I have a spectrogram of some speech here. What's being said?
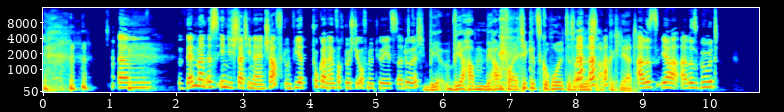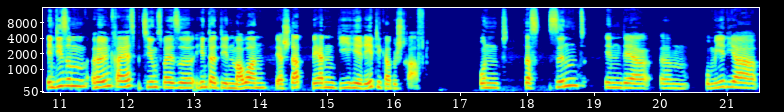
ähm, wenn man es in die Stadt hinein schafft und wir tuckern einfach durch die offene Tür jetzt da durch. wir, wir, haben, wir haben vorher Tickets geholt, das ist alles abgeklärt. Alles, ja, alles gut. In diesem Höllenkreis, beziehungsweise hinter den Mauern der Stadt, werden die Heretiker bestraft. Und das sind in der ähm, Commedia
